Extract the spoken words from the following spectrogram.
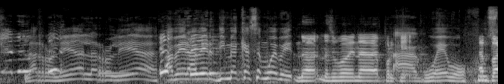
La rolea, la rolea. A ver, a ver, dime qué se mueve. No, no se mueve nada porque. A huevo, justo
